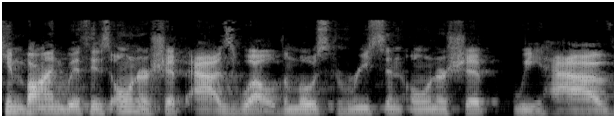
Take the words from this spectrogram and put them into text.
combined with his ownership as well. The most recent ownership we have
